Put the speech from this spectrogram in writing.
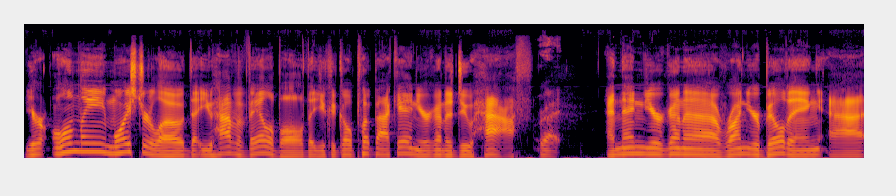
Your only moisture load that you have available that you could go put back in, you're going to do half. Right. And then you're going to run your building at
